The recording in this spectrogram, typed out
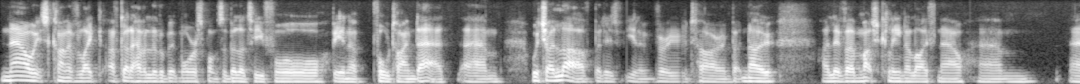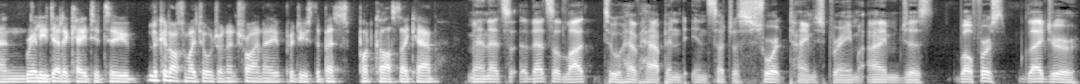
now it's kind of like I've got to have a little bit more responsibility for being a full time dad, um, which I love, but is you know very tiring. But no, I live a much cleaner life now. Um, and really dedicated to looking after my children and trying to produce the best podcast I can. Man, that's that's a lot to have happened in such a short time frame. I'm just well, first glad you're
